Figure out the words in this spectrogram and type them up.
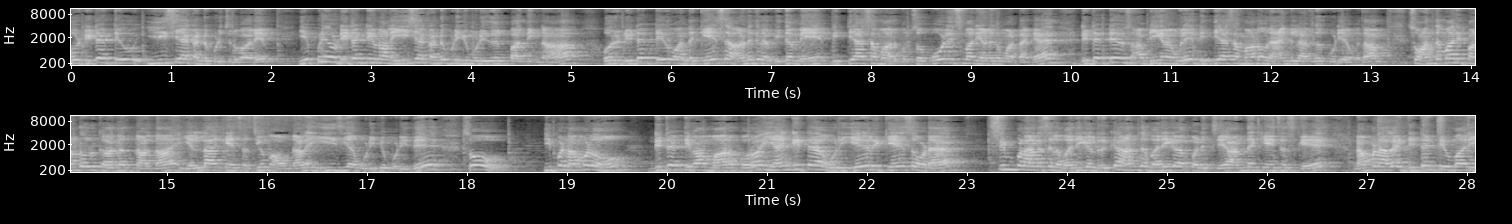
ஒரு டிடெக்டிவ் ஈஸியா கண்டுபிடிச்சிருவாரு. எப்படி ஒரு டிடெக்டிவ்னால ஈஸியா கண்டுபிடிக்க முடியுதுன்னு பாத்தீங்கன்னா ஒரு டிடெக்டிவ் அந்த கேஸை அணுகிற விதமே வித்தியாசமா இருக்கும். ஸோ போலீஸ் மாதிரி அணுக மாட்டாங்க. டிடெக்டிவ்ஸ் அப்படிங்கிறவங்களே வித்தியாசமான ஒரு ஆங்கிள் அணுகக்கூடியவங்க தான். ஸோ அந்த மாதிரி பண்ற ஒரு காரணத்தினால தான் எல்லா கேசஸையும் அவங்களால ஈஸியாக முடிக்க முடியுது. ஸோ இப்போ நம்மளும் டிடெக்டிவாக மாற போகிறோம் என்கிட்ட ஒரு ஏழு கேஸோட சிம்பிளான சில வரிகள் இருக்கு. அந்த வரிகளை படிச்சு அந்த கேசஸ்க்கு நம்மளால டிடெக்டிவ் மாதிரி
